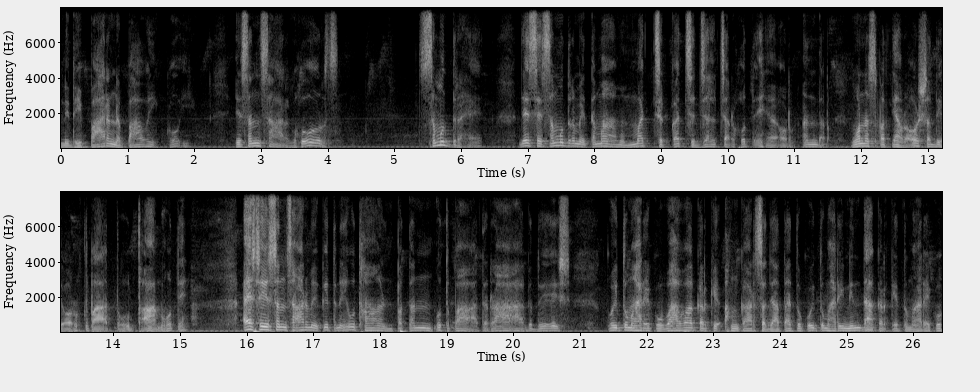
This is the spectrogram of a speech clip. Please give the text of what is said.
निधि पार न पावे कोई। ये संसार घोर समुद्र है, जैसे समुद्र में तमाम मच्छ कच्छ जलचर होते हैं और अंदर वनस्पतियाँ और औषधि और उत्पाद उत्थान होते हैं। ऐसे संसार में कितने उत्थान, पतन, उत्पात, राग, द्वेष कोई तुम्हारे को वाह वाह करके अहंकार सजाता है तो कोई तुम्हारी निंदा करके तुम्हारे को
